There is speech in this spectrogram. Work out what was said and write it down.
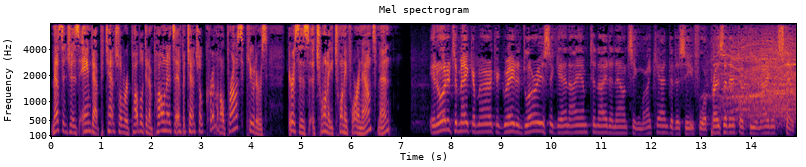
messages aimed at potential Republican opponents and potential criminal prosecutors. Here's his 2024 announcement. In order to make America great and glorious again, I am tonight announcing my candidacy for President of the United States.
